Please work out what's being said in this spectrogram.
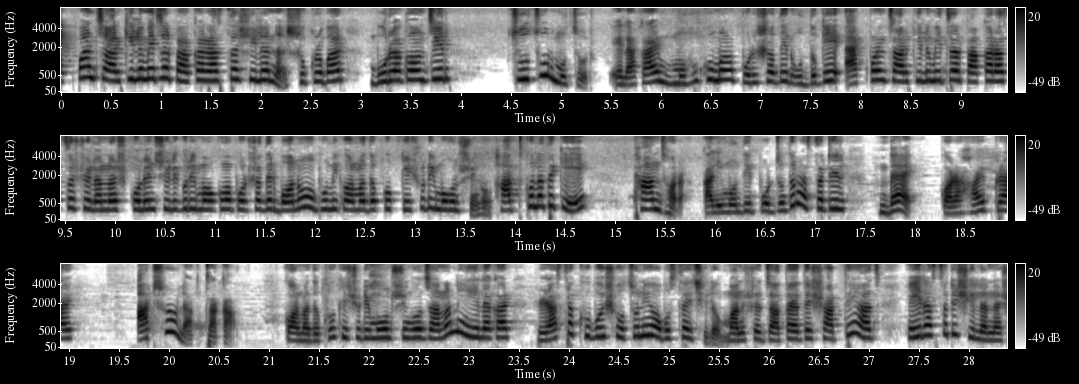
এক পয়েন্ট চার কিলোমিটার পাকা রাস্তা শিলান্যাস শুক্রবার বুড়াগঞ্জের চুচুর মুচুর এলাকায় মহকুমা পরিষদের উদ্যোগে এক পয়েন্ট চার কিলোমিটার পাকা রাস্তা শিলান্যাস করলেন শিলিগুড়ি মহকুমা পরিষদের বন ও ভূমি কর্মাধ্যক্ষ কেশরী মোহন সিংহ। হাতখোলা থেকে থানঝরা কালী মন্দির পর্যন্ত রাস্তাটির ব্যয় করা হয় প্রায় আঠেরো লাখ টাকা। কর্মাধ্যক্ষ কিশোরী মোহন সিংহ জানান, এই এলাকার রাস্তা খুবই শোচনীয় অবস্থায় ছিল। মানুষের যাতায়াতের স্বার্থে আজ এই রাস্তাটি শিলান্যাস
